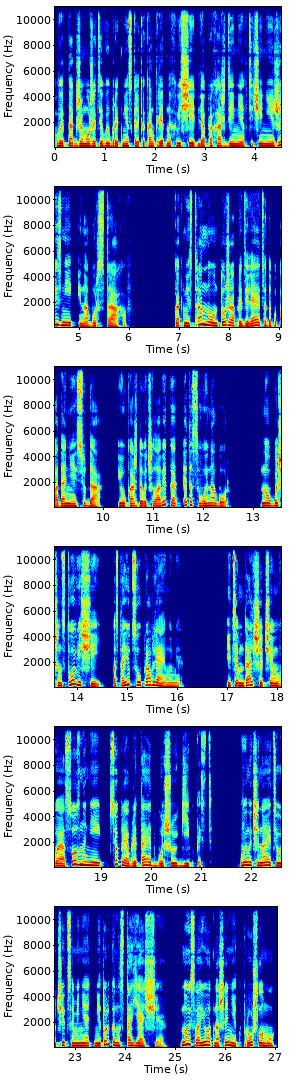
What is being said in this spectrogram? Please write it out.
Вы также можете выбрать несколько конкретных вещей для прохождения в течение жизни и набор страхов. Как ни странно, он тоже определяется до попадания сюда, и у каждого человека это свой набор. Но большинство вещей остаются управляемыми. И тем дальше, чем вы осознанней, все приобретает большую гибкость. Вы начинаете учиться менять не только настоящее, но и свое отношение к прошлому,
